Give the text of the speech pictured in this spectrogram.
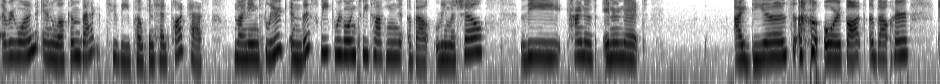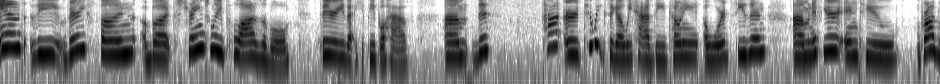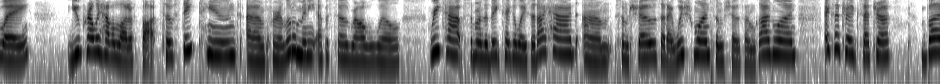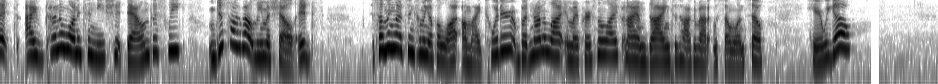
everyone, and welcome back to the Pumpkinhead Podcast. My name's Lyric, and this week we're going to be talking about Lea Michele, the kind of internet ideas or thoughts about her, and the very fun but strangely plausible theory that people have. Um, this pat or two weeks ago, we had the Tony Award season, um, and if you're into Broadway, you probably have a lot of thoughts. So stay tuned um, for a little mini episode where I will recap some of the big takeaways that I had, um, some shows that I wish won, some shows that I'm glad won, etc., etc. But I kind of wanted to niche it down this week and just talk about Lea Michele. It's something that's been coming up a lot on my Twitter, but not a lot in my personal life, and I am dying to talk about it with someone. So here we go.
